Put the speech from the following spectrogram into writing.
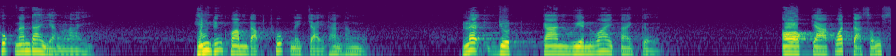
ทุกข์นั้นได้อย่างไร เห็นถึงความดับทุกข์ในใจท่านทั้งหมด และหยุดการเวียนว่ายตายเกิด ออกจากวัฏสงส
